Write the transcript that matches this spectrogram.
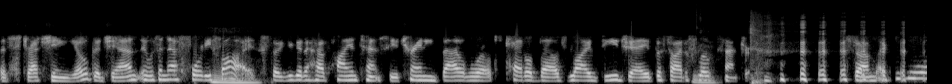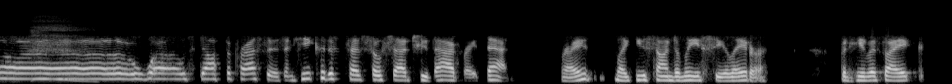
a stretching yoga gym. It was an F45. Mm. So you're going to have high intensity training, battle ropes, kettlebells, live DJ beside a float yeah. center. so I'm like, whoa, whoa, stop the presses. And he could have said so sad too bad right then, right? Like you signed a lease, see you later. But he was like,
